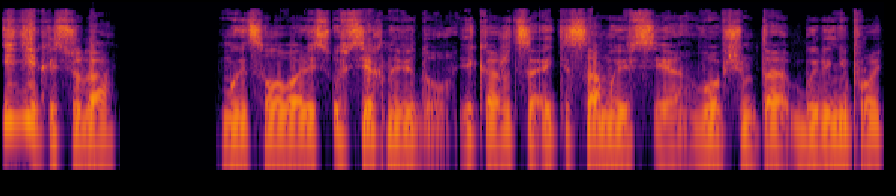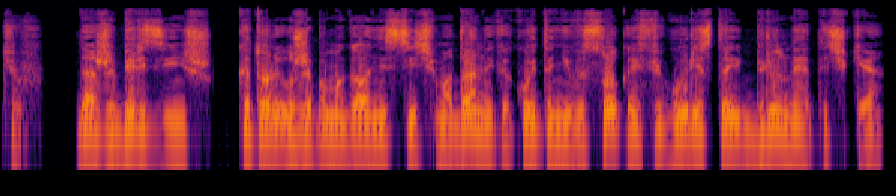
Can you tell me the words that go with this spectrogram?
Иди-ка сюда!» Мы целовались у всех на виду, и, кажется, эти самые все, в общем-то, были не против. Даже Берзинш, который уже помогал нести чемоданы какой-то невысокой фигуристой брюнеточке.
